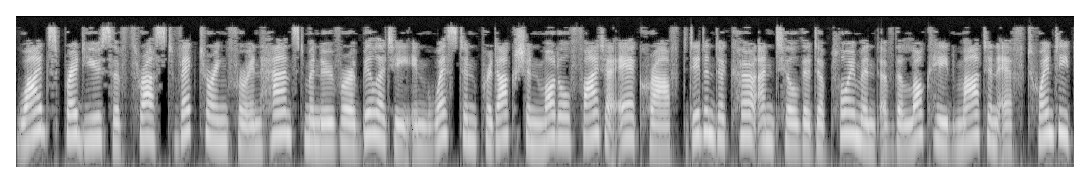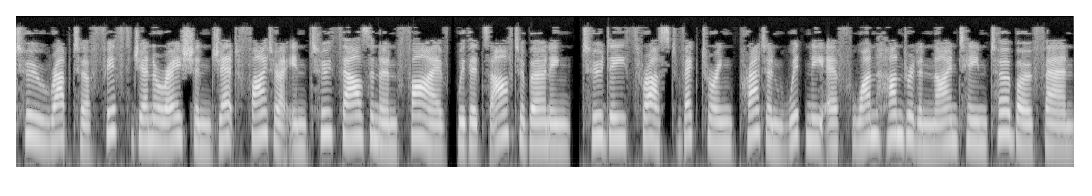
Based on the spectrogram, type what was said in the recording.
Widespread use of thrust vectoring for enhanced maneuverability in Western production model fighter aircraft didn't occur until the deployment of the Lockheed Martin F-22 Raptor fifth-generation jet fighter in 2005, with its afterburning, 2D thrust vectoring Pratt & Whitney F-119 turbofan,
